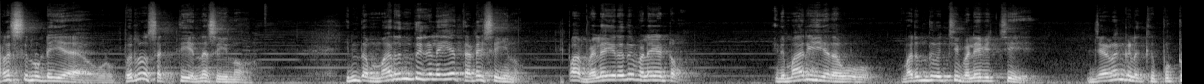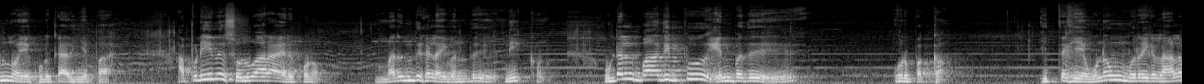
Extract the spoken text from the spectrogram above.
அரசினுடைய ஒரு பெரும் சக்தி என்ன செய்யணும்? இந்த மருந்துகளையே தடை செய்யணும். இப்போ விளையிறது விளையட்டும். இது மாதிரி அதை மருந்து வச்சு விளைவிச்சு ஜனங்களுக்கு புற்றுநோயை கொடுக்காதீங்கப்பா. அப்படின்னு சொல்வாராக இருக்கணும். மருந்துகளை வந்து நீக்கணும். உடல் பாதிப்பு என்பது ஒரு பக்கம். இத்தகைய உணவு முறைகளால்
